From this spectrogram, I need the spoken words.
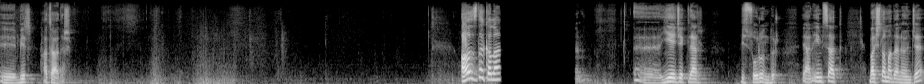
e, bir hatadır. Ağızda kalan e, yiyecekler bir sorundur. Yani imsak başlamadan önce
